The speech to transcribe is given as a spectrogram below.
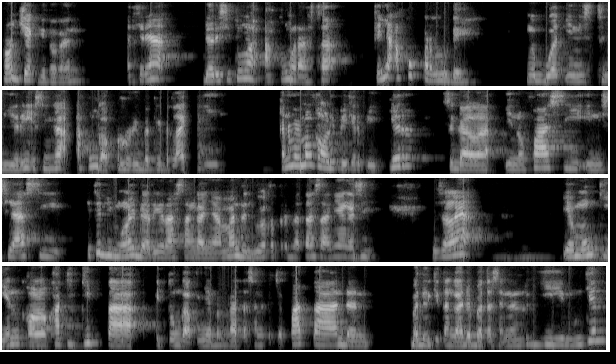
project gitu kan. Akhirnya dari situlah aku ngerasa kayaknya aku perlu deh ngebuat ini sendiri sehingga aku nggak perlu ribet-ribet lagi. Karena memang kalau dipikir-pikir segala inovasi, inisiasi itu dimulai dari rasa nggak nyaman dan juga keterbatasannya nggak sih? Misalnya ya mungkin kalau kaki kita itu nggak punya batasan kecepatan dan badan kita nggak ada batasan energi, mungkin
